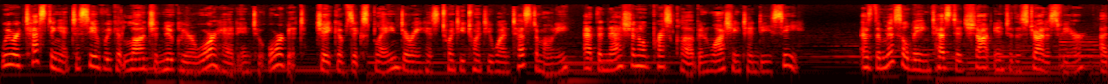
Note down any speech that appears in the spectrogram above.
We were testing it to see if we could launch a nuclear warhead into orbit, Jacobs explained during his 2021 testimony at the National Press Club in Washington, D.C. As the missile being tested shot into the stratosphere, a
